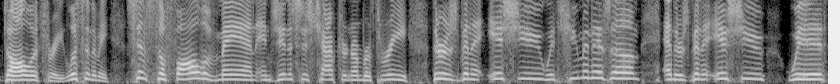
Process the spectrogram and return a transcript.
idolatry? Listen to me. Since the fall of man in Genesis chapter number three, there has been an issue with humanism and there's been an issue with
